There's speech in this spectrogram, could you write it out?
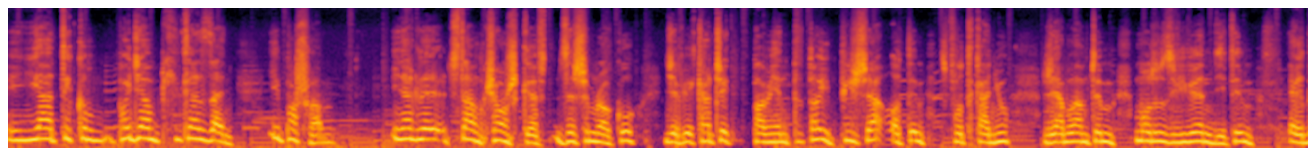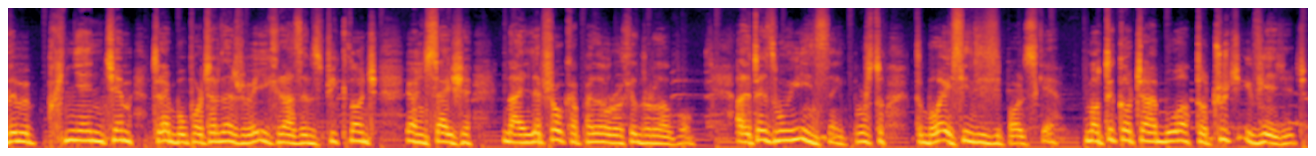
I ja tylko powiedziałam kilka zdań i poszłam. I nagle czytałam książkę w zeszłym roku, gdzie Piekaczyk pamięta to i pisze o tym spotkaniu, że ja byłam tym modus vivendi, tym jak gdyby pchnięciem, które było potrzebne, żeby ich razem spiknąć i oni stali się najlepszą kapelą rock'n'rollową. Ale to jest mój instynkt, po prostu to było ACDC polskie. No tylko trzeba było to czuć i wiedzieć.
